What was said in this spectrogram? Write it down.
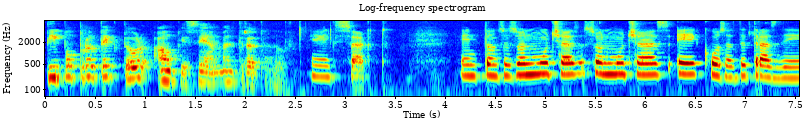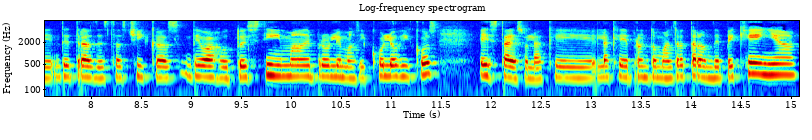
tipo protector, aunque sea maltratador. Exacto. Entonces son muchas, son muchas eh, cosas detrás de, detrás de estas chicas de baja autoestima, de problemas psicológicos. Está eso, la que, la que de pronto maltrataron de pequeña,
